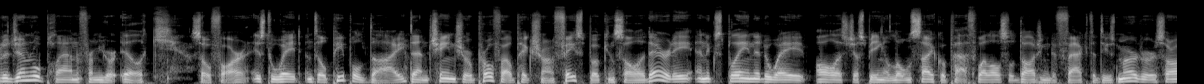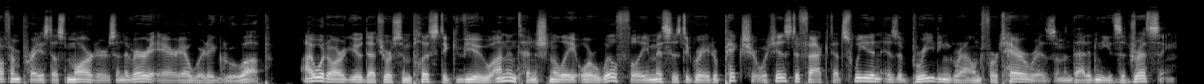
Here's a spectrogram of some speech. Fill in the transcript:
the general plan from your ilk so far is to wait until people die, then change your profile picture on Facebook in solidarity and explain it away all as just being a lone psychopath while also dodging the fact that these murderers are often praised as martyrs in the very area where they grew up. I would argue that your simplistic view unintentionally or willfully misses the greater picture, which is the fact that Sweden is a breeding ground for terrorism and that it needs addressing.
